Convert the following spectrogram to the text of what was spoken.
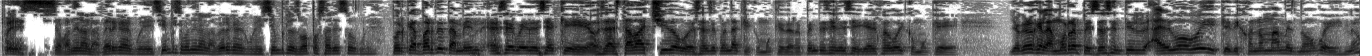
Pues se van a ir a la verga, güey. Siempre se van a ir a la verga, güey. Siempre les va a pasar eso, güey. Porque aparte también ese güey decía que, o sea, estaba chido, güey. Se de cuenta que como que de repente se le seguía el juego y como que... Yo creo que la morra empezó a sentir algo, güey, y que dijo, no mames, no, güey, ¿no?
